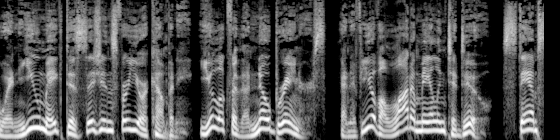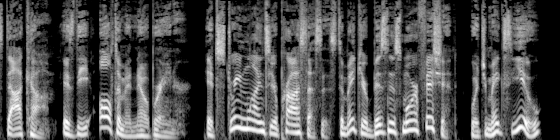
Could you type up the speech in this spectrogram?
When you make decisions for your company, you look for the no-brainers. And if you have a lot of mailing to do, stamps.com is the ultimate no-brainer. It streamlines your processes to make your business more efficient, which makes you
